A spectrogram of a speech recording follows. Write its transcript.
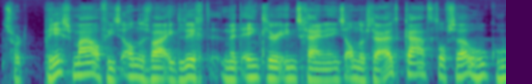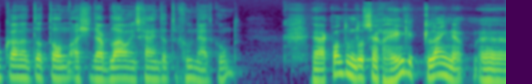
soort prisma of iets anders waar ik licht met één kleur inschijn en iets anders daaruit kaatst of zo? Hoe, hoe kan het dat dan als je daar blauw in schijnt dat er groen uitkomt? Ja, quantum dots zijn hele kleine, uh,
